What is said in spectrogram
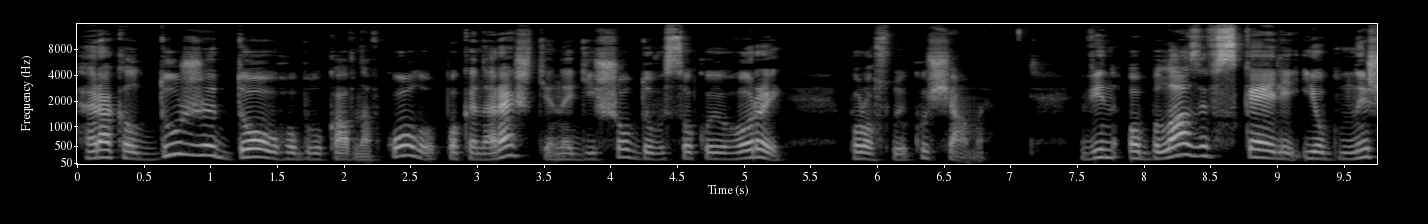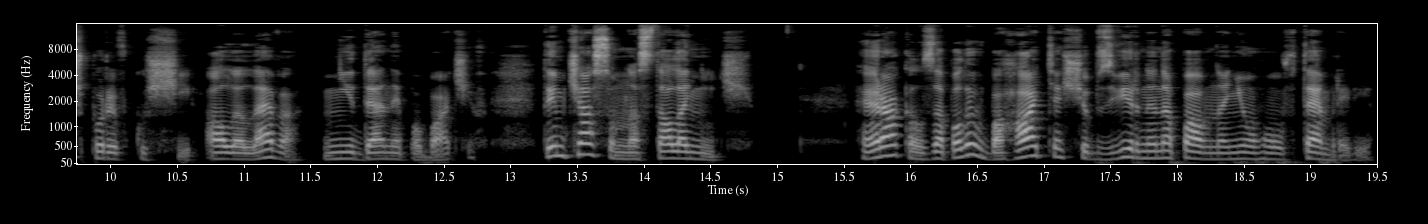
Геракл дуже довго блукав навколо, поки нарешті не дійшов до високої гори, порослої кущами. Він облазив скелі і обнишпорив кущі, але лева ніде не побачив. Тим часом настала ніч. Геракл запалив багаття, щоб звір не напав на нього в темряві,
